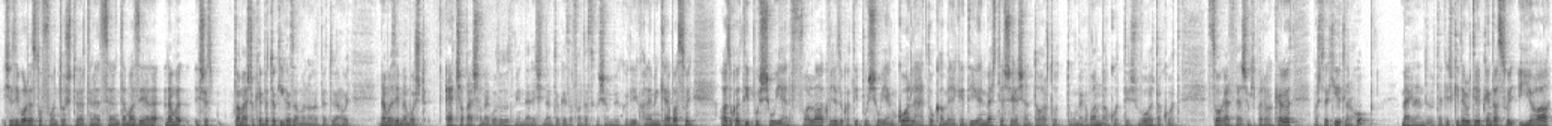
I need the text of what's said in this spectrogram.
És ez egy borzasztó fontos történet szerintem azért, nem, és ez Tamásnak ebben tök igaza van alapvetően, hogy nem azért, mert most egy csapásra megoldódott minden, és innentől ez a fantasztikusan működik, hanem inkább az, hogy azok a típusú ilyen falak, vagy azok a típusú ilyen korlátok, amelyeket igen mesterségesen tartottunk, meg vannak ott és voltak ott szolgáltatások iparak előtt, most hirtelen hopp, megrendültek. És kiderült egyébként az, hogy ja,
